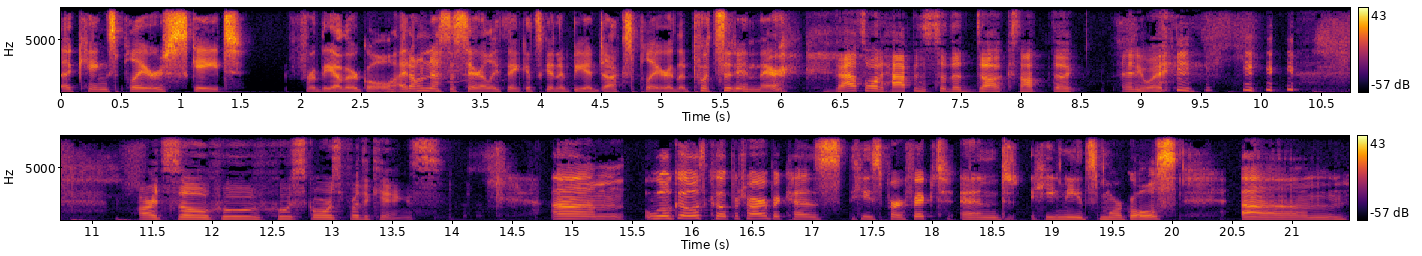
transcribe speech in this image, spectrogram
a Kings player's skate for the other goal. I don't necessarily think it's gonna be a Ducks player that puts it in there. That's what happens to the Ducks, not the. Anyway. All right, so who who scores for the Kings? Um, we'll go with Kopitar because he's perfect and he needs more goals. Um,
